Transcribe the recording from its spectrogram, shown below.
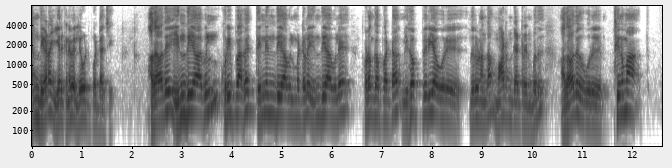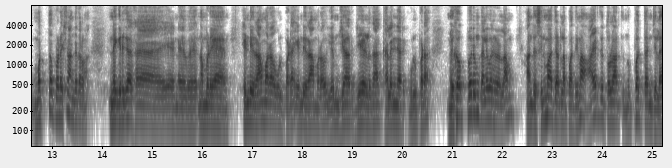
அந்த இடம் ஏற்கனவே லேவுட் போட்டாச்சு. அதாவது இந்தியாவில் குறிப்பாக தென்னிந்தியாவில் மட்டுமல்ல இந்தியாவிலே தொடங்கப்பட்ட மிகப்பெரிய ஒரு நிறுவனம் தான் மாடர்ன் தேட்டர் என்பது. அதாவது ஒரு சினிமா மொத்த ப்ரொடக்ஷன் அங்கே தருவாங்க. இன்றைக்கி இருக்க ச- நம்முடைய என் டி ராமராவ் உள்பட N T Rama Rao MGR Jayalalithaa Kalaignar உள்பட மிக பெரும் தலைவர்கள் எல்லாம் அந்த சினிமா தேட்டரில் பார்த்திங்கன்னா ஆயிரத்தி தொள்ளாயிரத்தி முப்பத்தஞ்சில்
